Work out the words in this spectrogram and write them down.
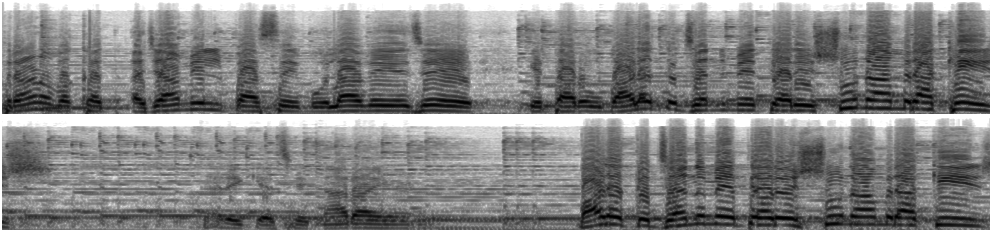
ત્રણ વખત અજામિલ પાસે બોલાવે છે કે તારું બાળક જન્મે ત્યારે શું નામ રાખીશ? ત્યારે કે છે, નારાયણ. બાળક જન્મે ત્યારે શું નામ રાખીશ?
